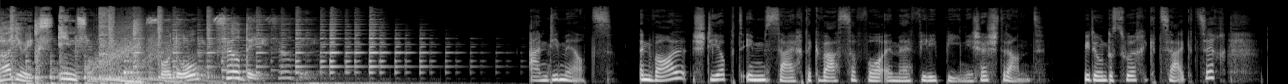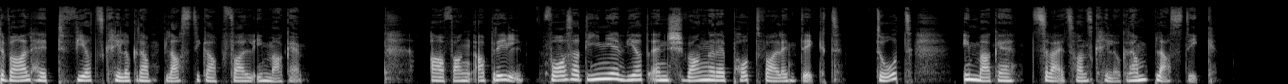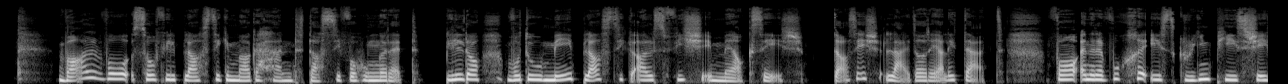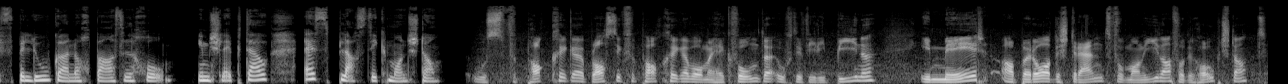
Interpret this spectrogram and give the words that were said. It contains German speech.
Radio X Info. Foto für dich. Ende März. Ein Wal stirbt im seichten Gewässer vor einem philippinischen Strand. Bei der Untersuchung zeigt sich, der Wal hat 40 Kilogramm Plastikabfall im Magen. Anfang April. Vor Sardinien wird ein schwangerer Pottwal entdeckt. Tot im Magen 22 Kilogramm Plastik. Wal, wo so viel Plastik im Magen haben, dass sie verhungern. Bilder, wo du mehr Plastik als Fisch im Meer siehst. Das ist leider Realität. Vor einer Woche ist Greenpeace-Schiff Beluga nach Basel gekommen. Im Schlepptau ein Plastikmonster. Aus Verpackungen, Plastikverpackungen, die man gefunden auf den Philippinen, im Meer, aber auch an den Stränden von Manila, von der Hauptstadt.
